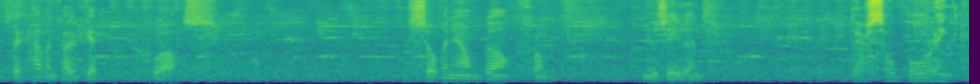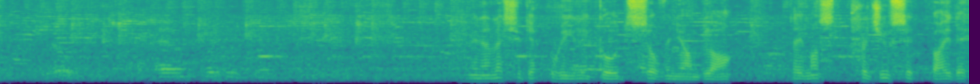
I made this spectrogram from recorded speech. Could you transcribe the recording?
If they haven't, I'll get cross. Sauvignon Blanc from New Zealand. They're so boring. I mean, unless you get really good Sauvignon Blanc, they must produce it by the,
